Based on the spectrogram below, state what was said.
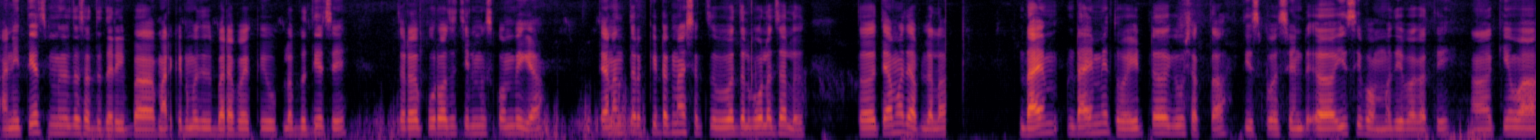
आणि तेच मिळतं सध्या तरी बा मार्केटमध्ये बऱ्यापैकी उपलब्ध तेच आहे. तर पूर्वाचं चिलमिक्स कॉम्बी घ्या. त्यानंतर कीटकनाशकबद्दल बोलत झालं. तर त्यामध्ये आपल्याला डायम डायमेथोएट घेऊ शकता. तीस पर्सेंट ई सी फॉर्ममध्ये बघा ते. किंवा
